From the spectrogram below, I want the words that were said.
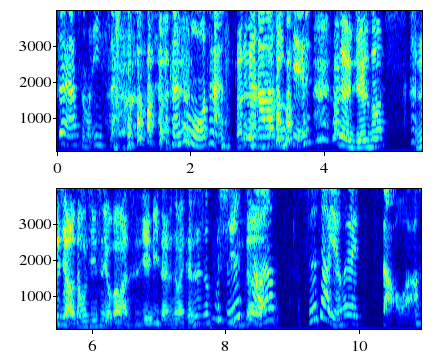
对啊，什么意思啊？可能是魔毯，他跟阿拉丁借。他可能觉得说直角的东西是有办法直接立在那上面，可是是不行的。直角要直角也会倒啊。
